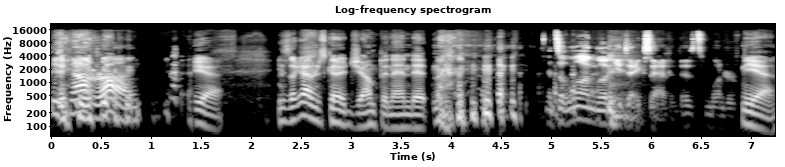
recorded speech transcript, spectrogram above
He's not wrong. yeah he's like i'm just gonna jump and end it It's a long look he takes at it. It's wonderful. yeah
